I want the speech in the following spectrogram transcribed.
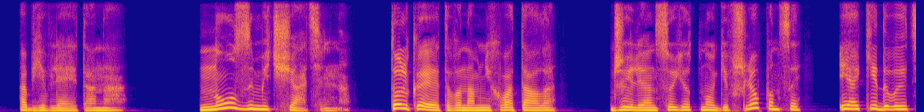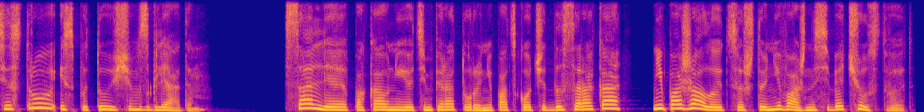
— объявляет она. «Ну, замечательно. Только этого нам не хватало». Джиллиан сует ноги в шлепанцы и окидывает сестру испытующим взглядом. Салли, пока у нее температура не подскочит до сорока, не пожалуется, что неважно себя чувствует.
